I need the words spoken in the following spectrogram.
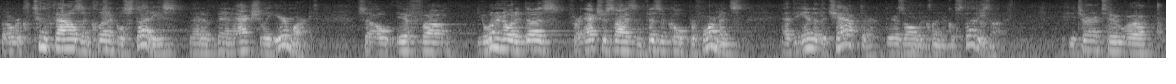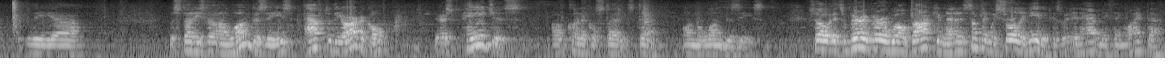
but over 2,000 clinical studies that have been actually earmarked. So if um, you want to know what it does for exercise and physical performance, at the end of the chapter, there's all the clinical studies on it. If you turn to uh, the, uh, the studies done on lung disease, after the article, there's pages of clinical studies done on the lung disease. So it's very, very well documented. It's something we sorely needed because we didn't have anything like that.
